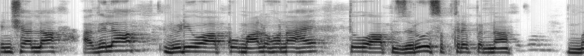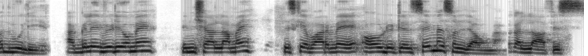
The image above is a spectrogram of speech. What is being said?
इंशाल्लाह अगला वीडियो आपको मालूम होना है तो आप ज़रूर सब्सक्राइब करना मत भूलिए। अगले वीडियो में इंशाल्लाह मैं इसके बारे में और डिटेल से मैं समझाऊँगा। अल्लाह हाफिज़।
